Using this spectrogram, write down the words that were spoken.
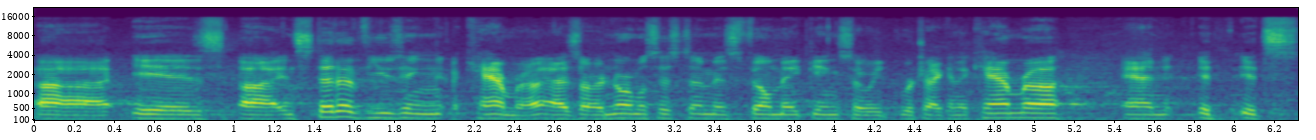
uh, is uh, instead of using a camera, as our normal system is filmmaking, so we- we're tracking the camera, and it, it's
